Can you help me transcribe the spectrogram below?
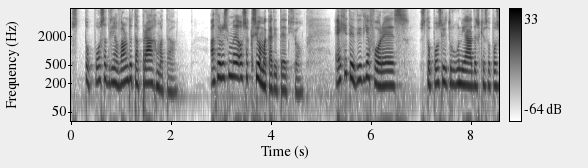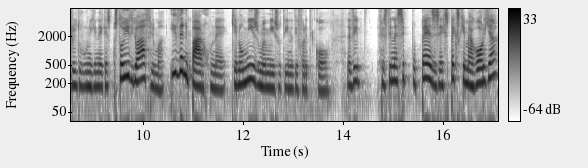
στο πώς αντιλαμβάνονται τα πράγματα, αν θεωρήσουμε ως αξίωμα κάτι τέτοιο, έχετε δει διαφορές στο πώς λειτουργούν οι άντρες και στο πώς λειτουργούν οι γυναίκες; Στο ίδιο άθλημα ή δεν υπάρχουν και νομίζουμε εμείς ότι είναι διαφορετικό; Δηλαδή, Χριστίνα, εσύ που παίζεις, έχεις παίξει και με αγόρια,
